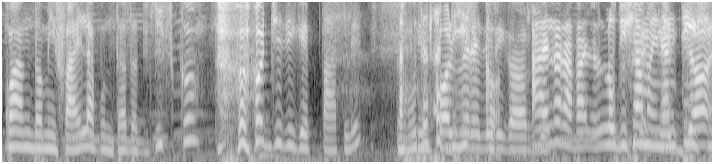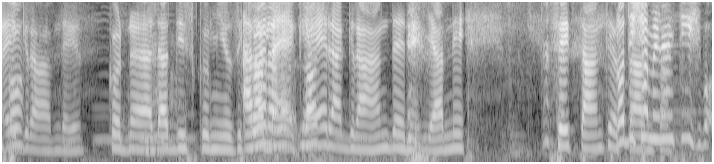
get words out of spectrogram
quando mi fai la puntata disco? Oggi di che parli? La In puntata polvere disco. di ricordi. Ah, allora lo diciamo in Perché Gio anticipo. è grande con eh, la disco music. Allora Vabbè, lo- che lo- era grande negli anni 70 e Lo diciamo in 80. anticipo,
